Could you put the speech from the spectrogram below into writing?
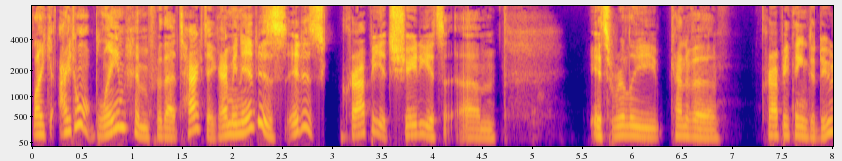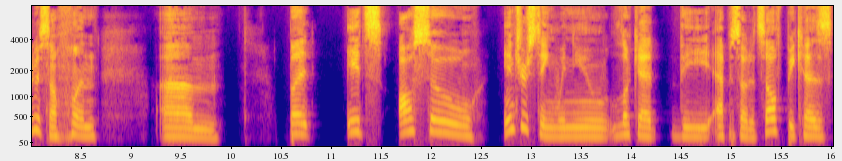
like I don't blame him for that tactic. I mean, it is it is crappy. It's shady. It's um, it's really kind of a crappy thing to do to someone. Um, but it's also interesting when you look at the episode itself because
